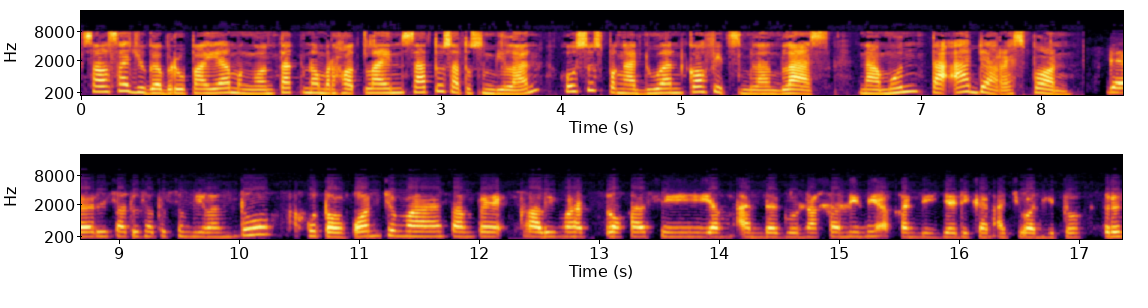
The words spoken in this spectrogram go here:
Salsa juga berupaya mengontak nomor hotline 119 khusus pengaduan COVID-19. Namun tak ada respon dari 119 tuh aku telepon cuma sampai kalimat lokasi yang Anda gunakan ini akan dijadikan acuan gitu. Terus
